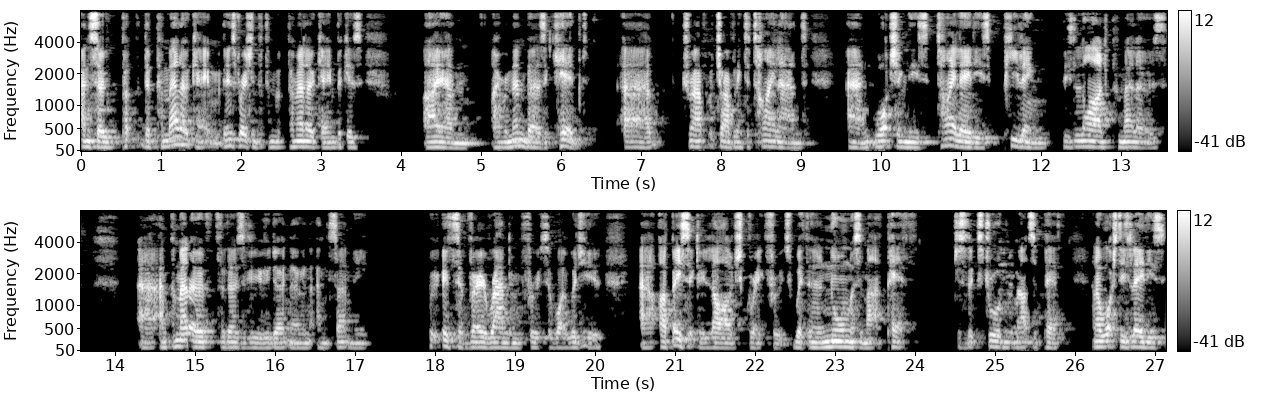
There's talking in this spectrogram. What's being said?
and so the pomelo came, the inspiration for pomelo came because I um I remember as a kid uh, tra- traveling to Thailand and watching these Thai ladies peeling these large pomelos. Uh, and pomelo, for those of you who don't know, and, and, certainly it's a very random fruit, so why would you? Uh, are basically large grapefruits with an enormous amount of pith, just extraordinary amounts of pith. And I watched these ladies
